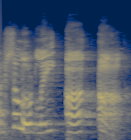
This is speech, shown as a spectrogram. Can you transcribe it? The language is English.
Absolutely uh-uh.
